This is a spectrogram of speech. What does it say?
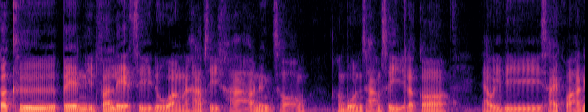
ก็คือเป็นอินฟราเรด4ดวงนะครับ สีขาว 1 2 ข้างบน 3 4 แล้วก็ LED ซ้ายขวา 1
